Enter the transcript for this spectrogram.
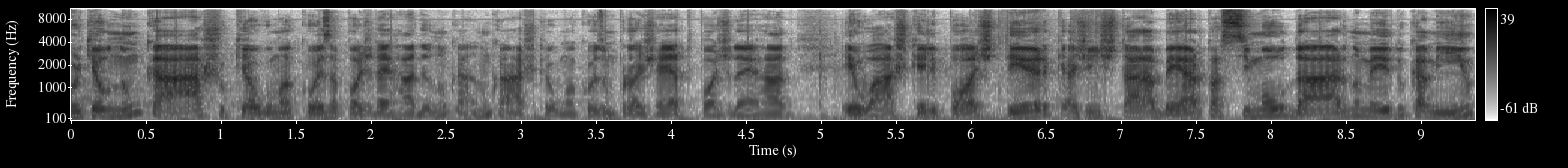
Porque eu nunca acho que alguma coisa pode dar errado. Eu nunca, nunca acho que alguma coisa, um projeto pode dar errado. Eu acho que ele pode ter, que a gente estar aberto a se moldar no meio do caminho,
